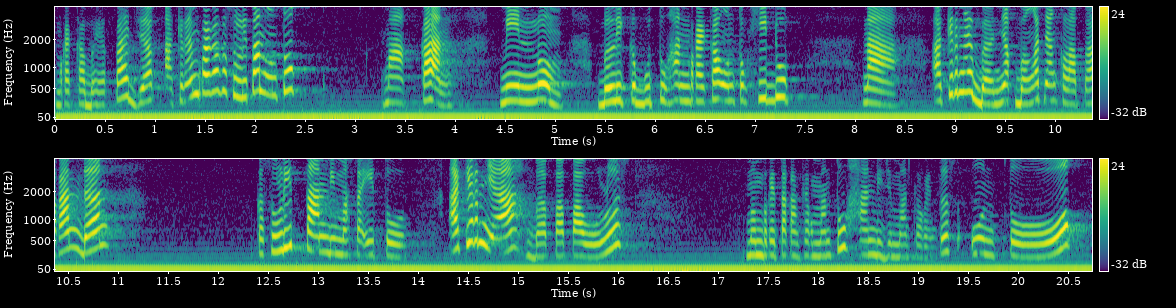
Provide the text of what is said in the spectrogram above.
Mereka bayar pajak, akhirnya mereka kesulitan untuk makan, minum, beli kebutuhan mereka untuk hidup. Nah, akhirnya banyak banget yang kelaparan dan kesulitan di masa itu. Akhirnya Bapak Paulus memberitakan firman Tuhan di jemaat Korintus untuk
